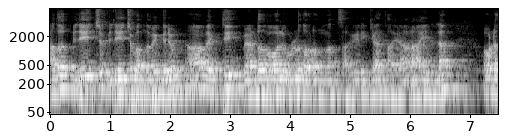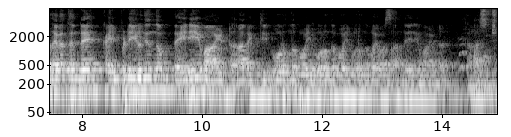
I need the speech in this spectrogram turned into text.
അത് വിജയിച്ച് വിജയിച്ചു വന്നുവെങ്കിലും ആ വ്യക്തി വേണ്ടതുപോലെ ഉള്ളു തുറന്ന് സഹകരിക്കാൻ തയ്യാറായില്ല. അതുകൊണ്ട് അദ്ദേഹത്തിന്റെ കൈപ്പിടിയിൽ നിന്നും ദയനീയമായിട്ട് ആ വ്യക്തി ഊർന്നുപോയി പോയി ഊർന്നുപോയി ഊർന്നു പോയി അവസാനം ദയനീയമായിട്ട് കലാശിച്ചു.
